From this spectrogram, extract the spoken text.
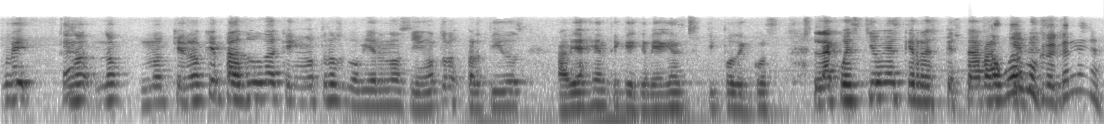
Güey, no, no, no, que no quepa duda que en otros gobiernos y en otros partidos había gente que creía en este tipo de cosas. La cuestión es que respetaban. A huevo que, creían.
